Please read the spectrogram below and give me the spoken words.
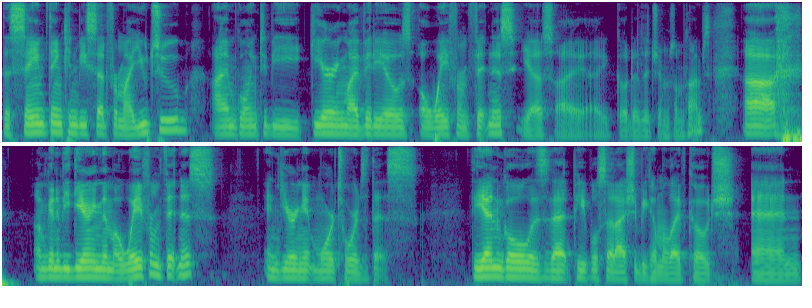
The same thing can be said for my YouTube. I'm going to be gearing my videos away from fitness. Yes, I, I go to the gym sometimes. Uh, I'm going to be gearing them away from fitness and gearing it more towards this. The end goal is that people said I should become a life coach, and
